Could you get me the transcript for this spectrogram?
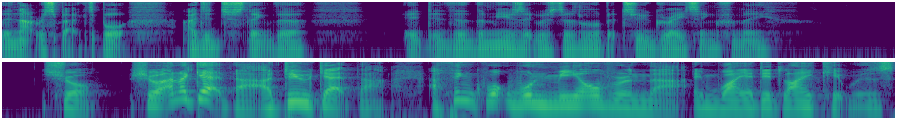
in that respect. But I did just think the it the, the music was just a little bit too grating for me. Sure, sure, and I get that. I do get that. I think what won me over in that, and why I did like it, was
